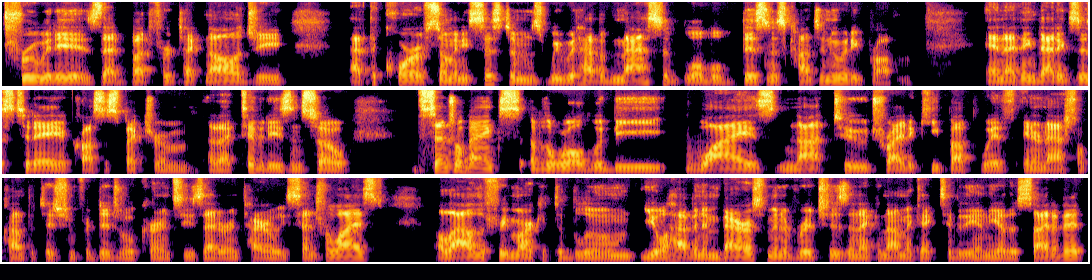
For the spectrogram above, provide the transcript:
true it is that, but for technology, at the core of so many systems, we would have a massive global business continuity problem. And I think that exists today across a spectrum of activities. And so central banks of the world would be wise not to try to keep up with international competition for digital currencies that are entirely centralized. Allow the free market to bloom. You'll have an embarrassment of riches and economic activity on the other side of it.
